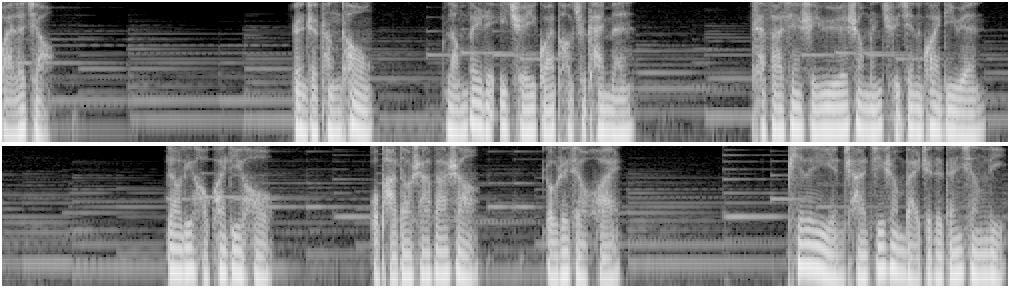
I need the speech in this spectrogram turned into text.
崴了脚。忍着疼痛，狼狈的一瘸一拐跑去开门，才发现是预约上门取件的快递员。料理好快递后，我爬到沙发上，揉着脚踝，瞥了一眼茶几上摆着的单向历，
